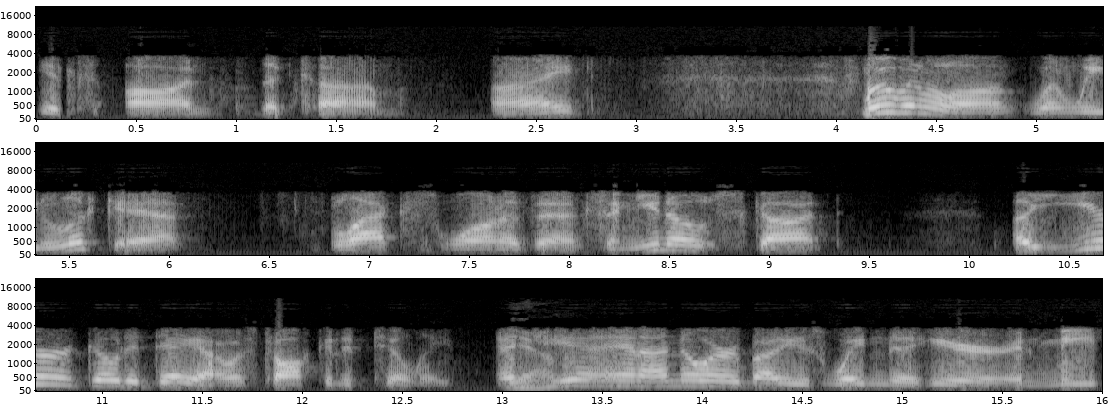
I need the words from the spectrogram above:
it's on the come. All right? Moving along, when we look at black swan events, and you know, Scott, a year ago today I was talking to Tilly. And Yeah. yeah, and I know everybody's waiting to hear and meet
